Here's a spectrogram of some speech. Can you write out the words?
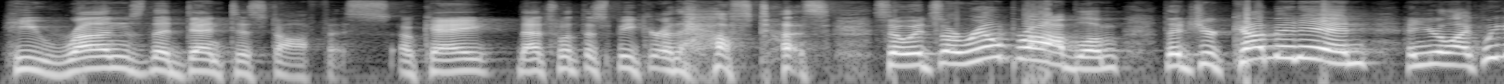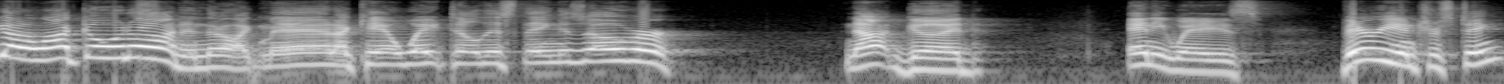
he runs the dentist office, okay? That's what the Speaker of the House does. So it's a real problem that you're coming in and you're like, we got a lot going on. And they're like, man, I can't wait till this thing is over. Not good. Anyways, very interesting.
